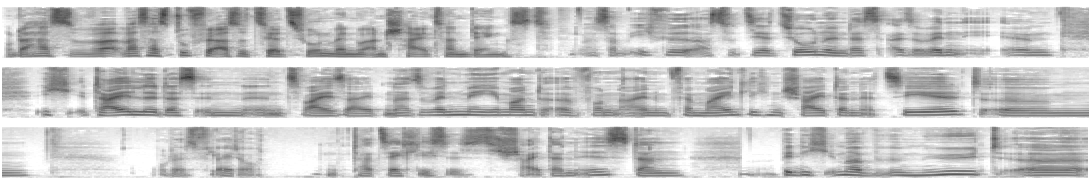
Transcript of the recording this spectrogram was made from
Oder hast, was hast du für Assoziationen, wenn du an Scheitern denkst? Was habe ich für Assoziationen? Das, also wenn ähm, ich teile das in, in zwei Seiten. Also wenn mir jemand äh, von einem vermeintlichen Scheitern erzählt, ähm, oder es vielleicht auch tatsächliches Scheitern ist, dann bin ich immer bemüht, äh,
